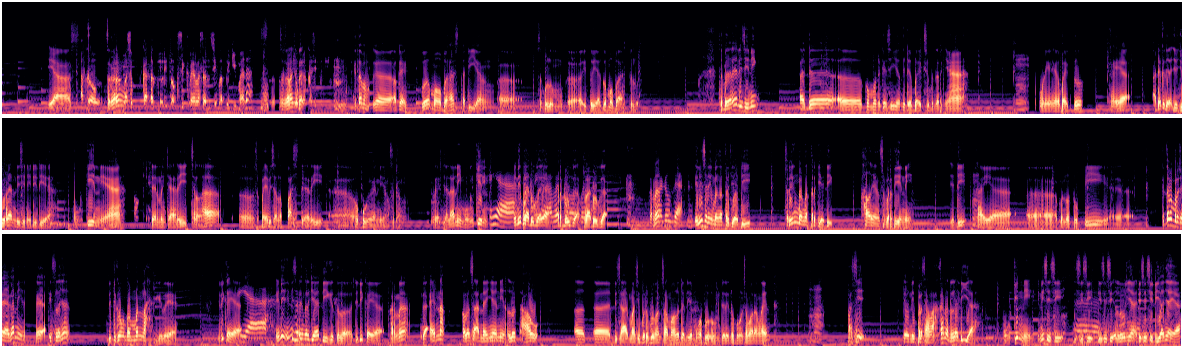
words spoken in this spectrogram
Ya atau sekarang masuk kategori toxic relationship atau gimana? Se- sekarang kita coba kasih penjelasan. kita eh, oke gue mau bahas tadi yang eh, sebelum ke itu ya gue mau bahas dulu. Sebenarnya di sini ada eh, komunikasi yang tidak baik sebenarnya. Hmm, komunikasi yang baik tuh kayak ada ketidakjujuran di sini di dia. Mungkin ya. Oke. Dan mencari celah eh, supaya bisa lepas dari eh, hubungan yang sedang kalian jalani mungkin. Iya. ini praduga Iya, ya betul, praduga betul. praduga karena ini sering banget terjadi sering banget terjadi hal yang seperti ini. Jadi Hmm. kayak eh, menutupi eh, kita mempercayakan nih kayak istilahnya ditikung temen lah gitu ya. Jadi kayak Iya. ini ini sering terjadi gitu loh. Jadi kayak karena nggak enak kalau seandainya nih lo tahu eh, eh, di saat masih berhubungan sama lo dan dia mau menjalin hubungan sama orang lain Hmm, pasti yang dipersalahkan adalah dia. Mungkin nih ini sisi di sisi di sisi elunya di sisi dianya ya.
